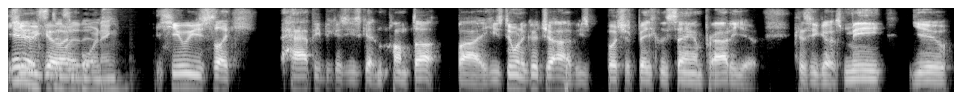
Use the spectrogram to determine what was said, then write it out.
It Hughie is goes- disappointing. Hughie's like happy because he's getting pumped up by he's doing a good job. He's Butcher's basically saying, "I'm proud of you," because he goes, "Me, you,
